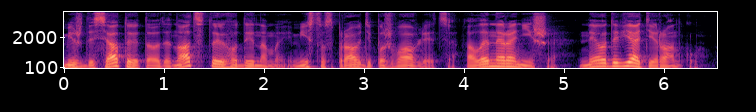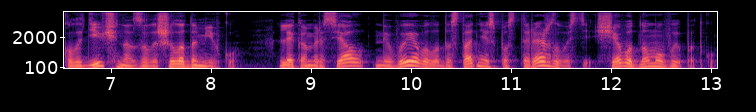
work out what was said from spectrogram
Між 10 та 11 годинами місто справді пожвавлюється, але не раніше, не о 9 ранку, коли дівчина залишила домівку. Ле Комерсіал не виявило достатньої спостережливості ще в одному випадку.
